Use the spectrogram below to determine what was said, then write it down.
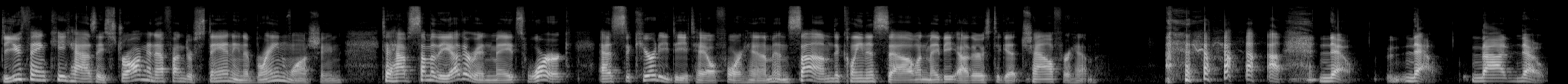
do you think he has a strong enough understanding of brainwashing to have some of the other inmates work as security detail for him and some to clean his cell and maybe others to get chow for him? no, no. Not, no,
